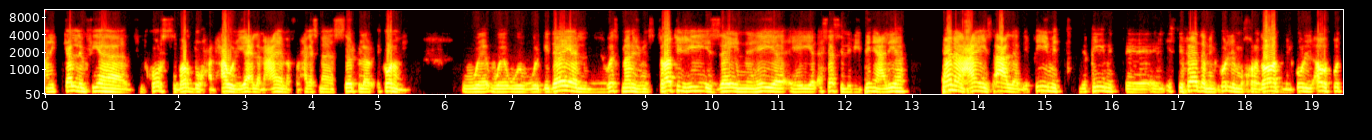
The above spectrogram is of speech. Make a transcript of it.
هنتكلم فيها في الكورس برضو هنحاول يعلى معايا مفهوم حاجة اسمها ال circular economy والبداية ال waste management strategy إزاي إن هي هي الأساس اللي بيبني عليها. أنا عايز أعلى بقيمة بقيمة الاستفادة من كل المخرجات من كل ال output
